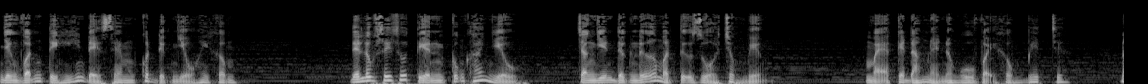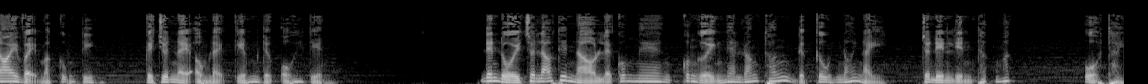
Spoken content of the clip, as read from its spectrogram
nhưng vẫn tỉ hí để xem có được nhiều hay không. Đến lúc xấy số tiền cũng khá nhiều, chẳng nhịn được nữa mà tự rủa trong miệng. Mẹ cái đám này nó ngu vậy không biết chứ. Nói vậy mà cũng tin. Cái chuyện này ông lại kiếm được ối tiền. Đen đổi cho lão thế nào lại có nghe Có người nghe loáng thoáng được câu nói này Cho nên liền thắc mắc. Ủa thầy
